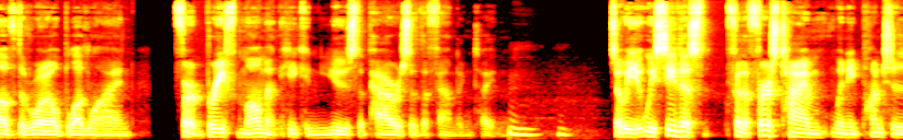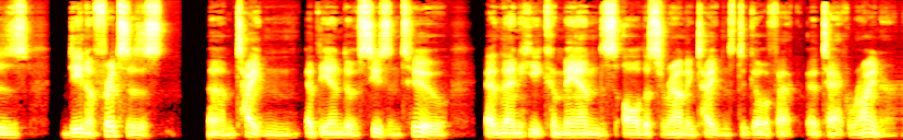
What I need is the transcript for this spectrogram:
of the royal bloodline for a brief moment, he can use the powers of the founding Titan. Mm-hmm. So we we see this for the first time when he punches Dina Fritz's um, Titan at the end of season two, and then he commands all the surrounding Titans to go effect, attack Reiner,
